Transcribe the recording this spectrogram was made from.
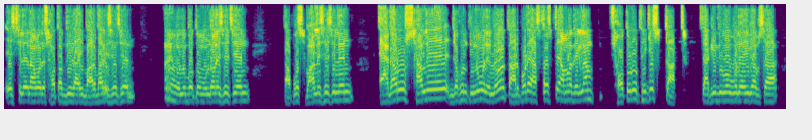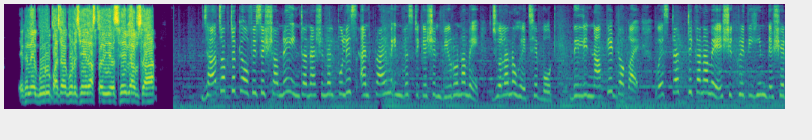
এসেছিলেন আমাদের শতাব্দী রায় বারবার এসেছেন, অনুব্রত মন্ডল এসেছেন, তাপস পাল এসেছিলেন। এগারো সালে যখন তৃণমূল এলো, তারপরে আস্তে আস্তে আমরা দেখলাম সতেরো থেকে স্টার্ট চাকরি দিব বলে এই ব্যবসা, এখানে গরু পাচার করেছে এই রাস্তা দিয়ে, সেই ব্যবসা। ঝা চকচকে অফিসের সামনে international police and crime investigation bureau নামে ঝোলানো হয়েছে বোট। দিল্লির নাকের ডকায় ওয়েস্টার্টিকা নামে স্বীকৃতিহীন দেশের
